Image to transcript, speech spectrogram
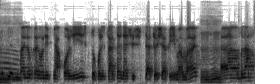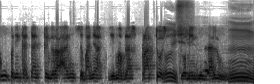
Sedia dimaklumkan oleh pihak polis, Ketua Polis Kelantan dan Datuk Syafiq Imamat, uh, berlaku peningkatan kenderaan sebanyak 15% Uish. dua minggu yang lalu. Hmm.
